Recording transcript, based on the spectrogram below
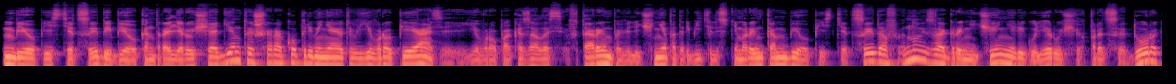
Биопестициды и биоконтролирующие агенты широко применяют в Европе и Азии. Европа оказалась вторым по величине потребительским рынком биопестицидов, но из-за ограничений регулирующих процедур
